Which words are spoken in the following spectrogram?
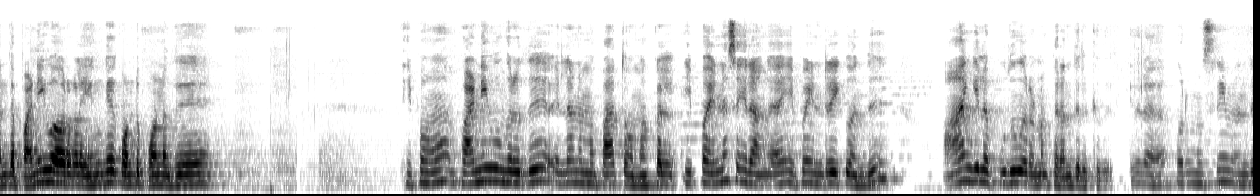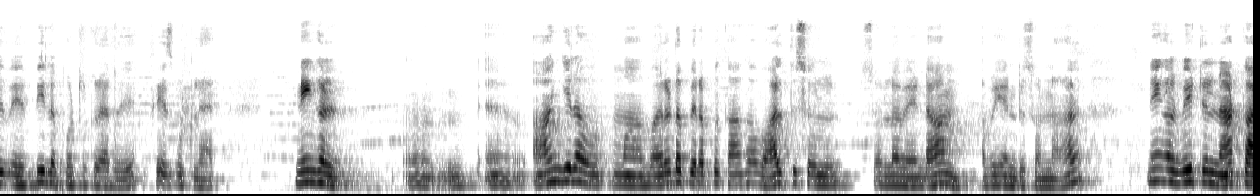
அந்த பணிவு அவர்களை எங்கே கொண்டு போனது? இப்போ பணிவுங்கிறது எல்லாம் நம்ம பார்த்தோம். மக்கள் இப்போ என்ன செய்கிறாங்க இப்போ இன்றைக்கு வந்து ஆங்கில புது வருடம் பிறந்திருக்குது. இதில் ஒரு முஸ்லீம் வந்து வெப்பியில் போட்டிருக்கிறாரு ஃபேஸ்புக்கில் நீங்கள் ஆங்கில ம- வருட பிறப்புக்காக வாழ்த்து சொல் சொல்ல வேண்டாம் அப்படி என்று சொன்னால் நீங்கள் வீட்டில் நாட்கா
